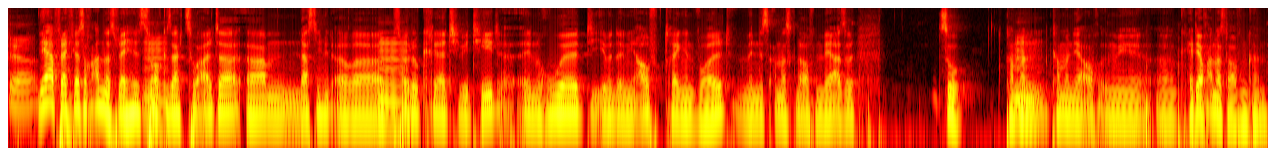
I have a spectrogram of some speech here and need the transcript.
Ja. Ja, vielleicht wäre es auch anders. Vielleicht hättest du auch Mhm. gesagt, so Alter, ähm, lass nicht mit eurer Mhm. Pseudokreativität in Ruhe, die ihr mit irgendwie aufdrängen wollt, wenn das anders gelaufen wäre. Also so kann man, Mhm. kann man ja auch irgendwie, äh, hätte ja auch anders laufen können.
